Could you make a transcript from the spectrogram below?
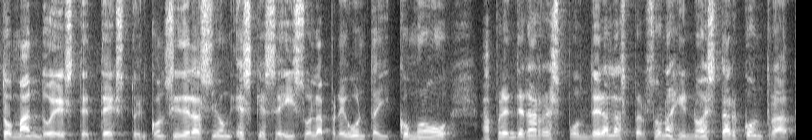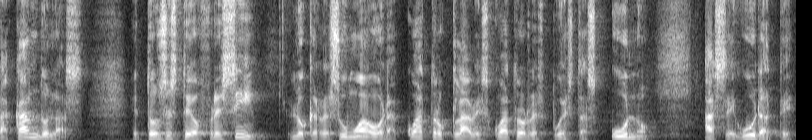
tomando este texto en consideración es que se hizo la pregunta, ¿y cómo aprender a responder a las personas y no estar contraatacándolas? Entonces te ofrecí lo que resumo ahora, cuatro claves, cuatro respuestas. Uno, asegúrate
